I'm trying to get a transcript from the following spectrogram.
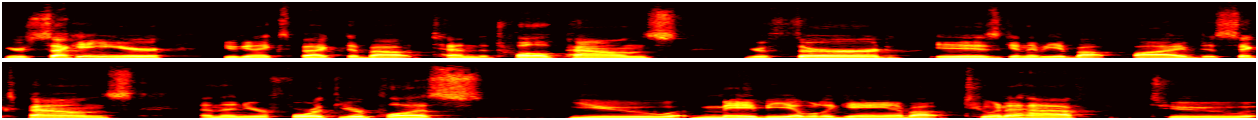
Your second year, you can expect about 10 to 12 pounds. Your third is going to be about five to six pounds. And then your fourth year plus, you may be able to gain about two and a half to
